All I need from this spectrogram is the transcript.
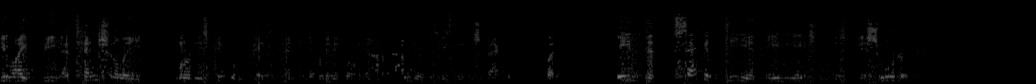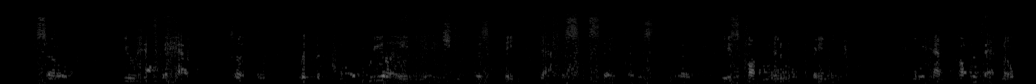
You might be attentionally one of these people who pays attention to everything going on around you is easily distracted. But the second D in ADHD is disorder. So you have to have, so with the real ADHD is a deficit state. We used to call it minimal brain injury. We have to call it that no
